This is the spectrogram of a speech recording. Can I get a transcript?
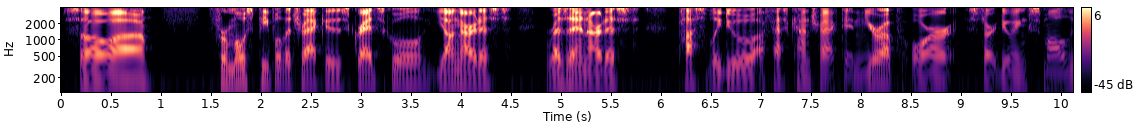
So uh, for most people, the track is grad school, young artist, resident artist, possibly do a fest contract in Europe or start doing small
